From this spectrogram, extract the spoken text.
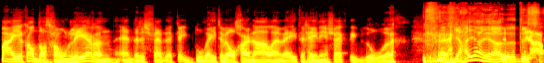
Maar je kan dat gewoon leren. En er is verder, ik bedoel, we eten wel garnalen en we eten geen insecten. Ik bedoel, ja, ja, ja. Dat is, Ja.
